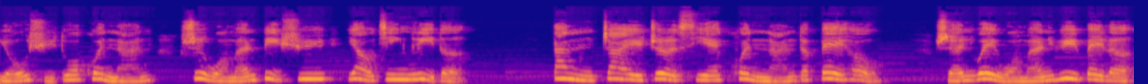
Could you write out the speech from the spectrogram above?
有许多困难是我们必须要经历的，但在这些困难的背后，神为我们预备了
